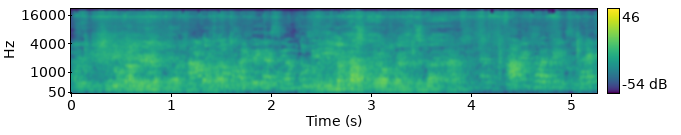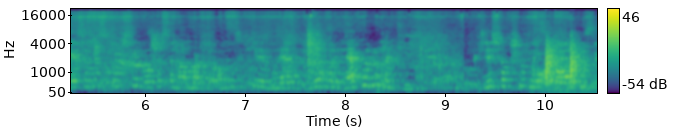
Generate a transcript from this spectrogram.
আমি ভয় পেয়ে গেছি আমি বুঝি আমি ভয় পেয়ে গেছি বলতেছে নাম্বার দাও আমি কি ভাইয়া ইয়ে হলো হ্যাক হলো নাকি? যে সবসময় কল দিছে।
